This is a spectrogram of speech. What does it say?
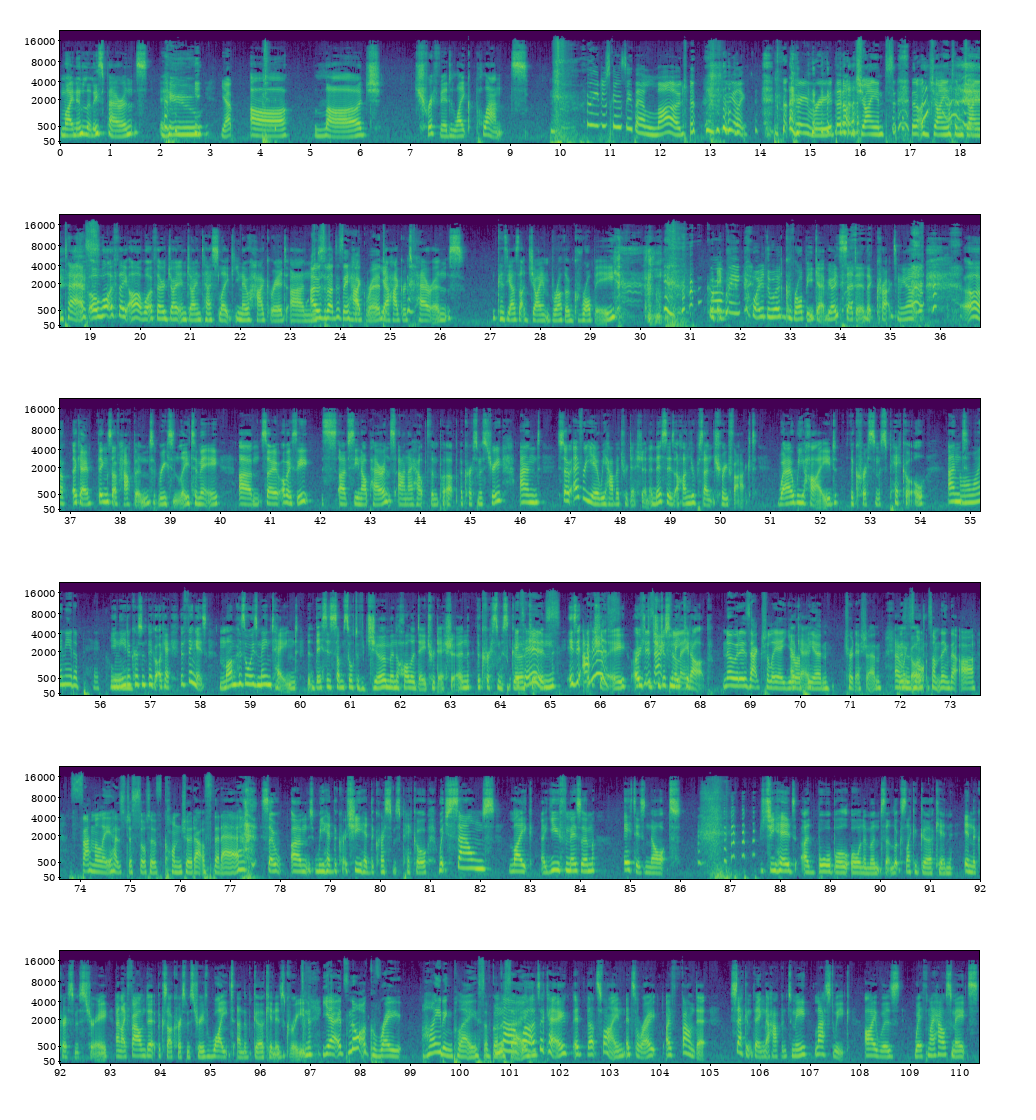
mine and Lily's parents, who Yep. are large, triffid-like plants. You're just gonna say they're large. You're like, very rude. They're not giant. They're not a giant and giantess. Or what if they are? What if they're a giant and giantess like, you know, Hagrid and I was about to say Hagrid. Yeah, Hagrid's parents. Because he has that giant brother, Grobby. Grobby. Wait, why did the word grobby get me? I said it and it cracked me up. oh, okay. Things that have happened recently to me. Um, so obviously, I've seen our parents and I helped them put up a Christmas tree. And so every year we have a tradition, and this is 100% true fact, where we hide the Christmas pickle. And Oh, I need a pickle. you need a Christmas pickle. Okay, the thing is, Mum has always maintained that this is some sort of German holiday tradition, the Christmas gherkin. is. Is it actually? Or It did is she just make it up? No, it is actually a European tradition. Oh this my is God. not something that our family has just sort of conjured out of thin air. So um, we hid the she hid the Christmas pickle, which sounds like a euphemism. It is not. she hid a bauble ornament that looks like a gherkin in the Christmas tree, and I found it because our Christmas tree is white and the gherkin is green. yeah, it's not a great hiding place, I've got to no, say. well, it's okay. It that's fine. It's all right. I found it. Second thing that happened to me last week, I was with my housemates,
